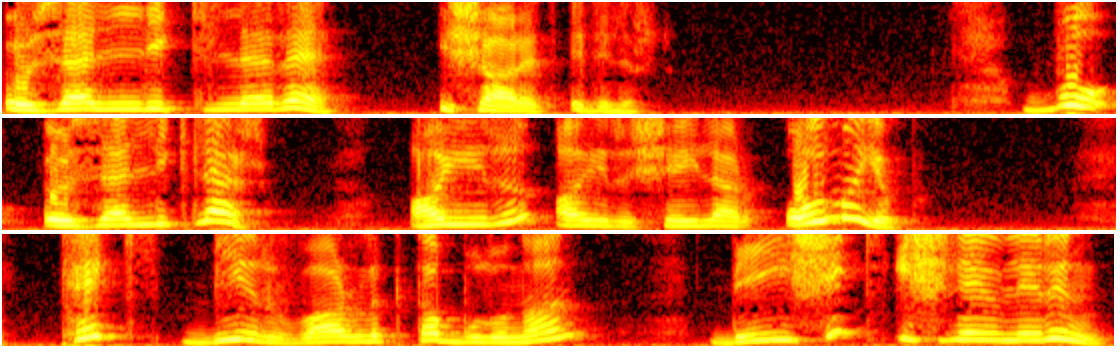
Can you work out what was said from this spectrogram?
özelliklere işaret edilir. Bu özellikler ayrı ayrı şeyler olmayıp tek bir varlıkta bulunan değişik işlevlerin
